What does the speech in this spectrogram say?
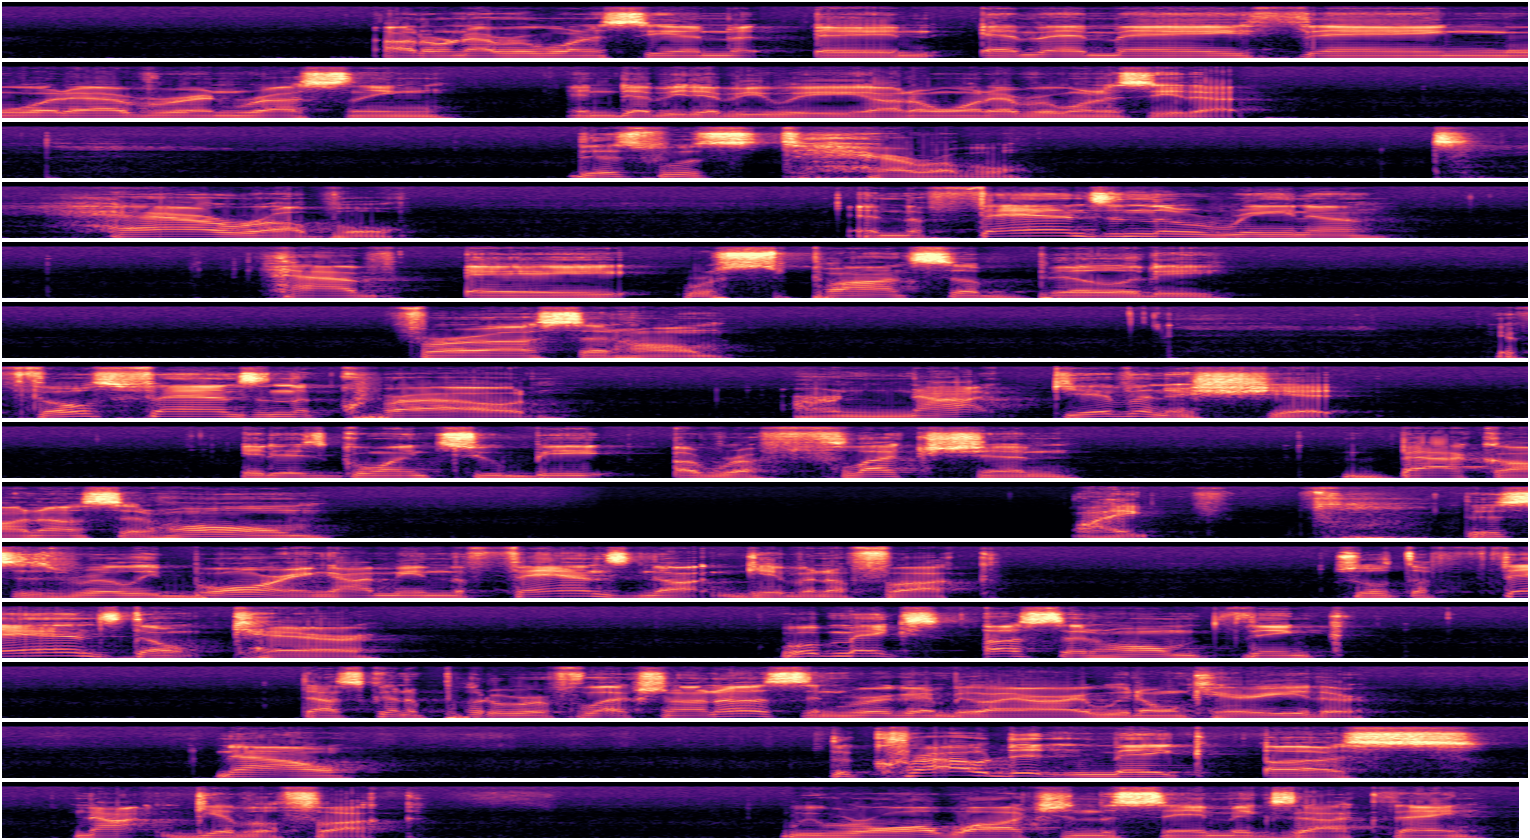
I don't ever want to see an, an MMA thing, whatever, in wrestling in WWE. I don't want ever want to see that. This was terrible. Terrible. And the fans in the arena have a responsibility for us at home. If those fans in the crowd are not giving a shit, it is going to be a reflection back on us at home. Like, this is really boring. I mean, the fans not giving a fuck. So if the fans don't care, what makes us at home think That's going to put a reflection on us, and we're going to be like, all right, we don't care either. Now, the crowd didn't make us not give a fuck. We were all watching the same exact thing.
